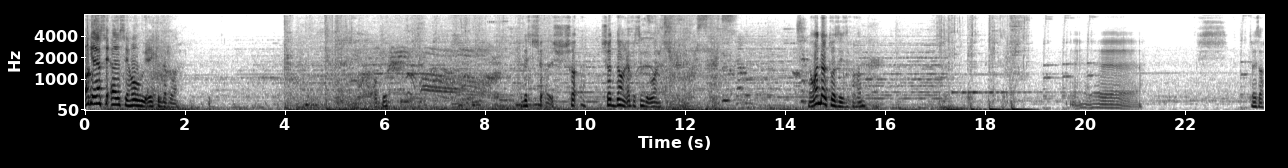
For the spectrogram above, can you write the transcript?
Okay, let's see, uh, let's see how we he killed everyone. Okay. Let's sh uh, shut shut down every single one. No wonder it was easy for him. Uh, Tracer,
